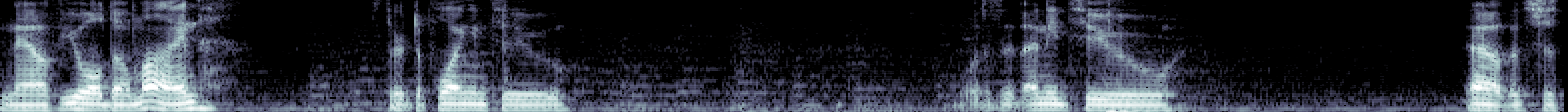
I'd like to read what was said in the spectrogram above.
Now, if you all don't mind, start deploying into... What is it? I need to... Oh, that's just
